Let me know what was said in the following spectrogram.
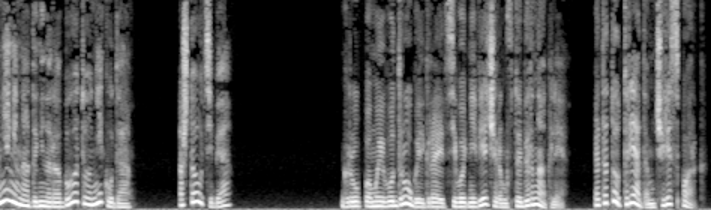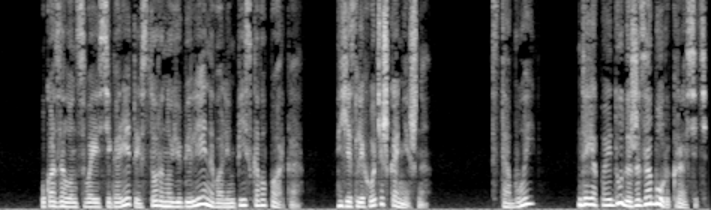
«Мне не надо ни на работу, никуда. А что у тебя?» «Группа моего друга играет сегодня вечером в Табернакле. Это тут, рядом, через парк». Указал он своей сигаретой в сторону юбилейного Олимпийского парка. «Если хочешь, конечно». «С тобой? Да я пойду даже заборы красить».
